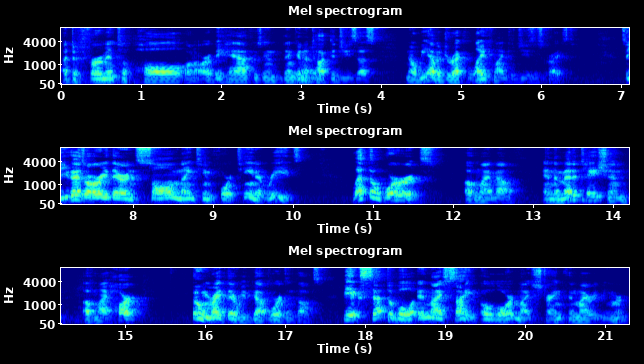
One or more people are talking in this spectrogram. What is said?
a deferment to Paul on our behalf, who's then going right. to talk to Jesus. No, we have a direct lifeline to Jesus Christ. So you guys are already there in Psalm 19:14. It reads, "Let the words of my mouth and the meditation of my heart." Boom, right there we've got words and thoughts. Be acceptable in thy sight, O Lord, my strength and my redeemer.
